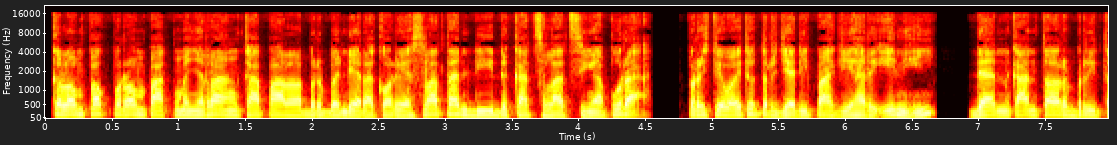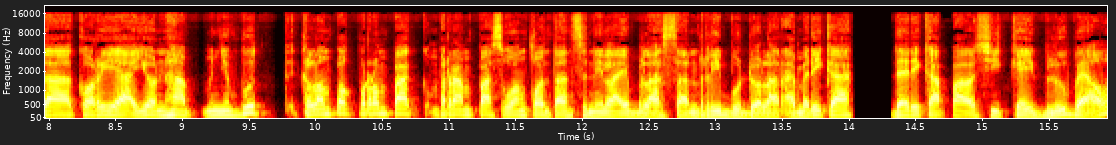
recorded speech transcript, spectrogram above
Kelompok perompak menyerang kapal berbendera Korea Selatan di dekat Selat Singapura. Peristiwa itu terjadi pagi hari ini dan kantor berita Korea Yonhap menyebut kelompok perompak merampas uang kontan senilai belasan ribu dolar Amerika dari kapal CK Bluebell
